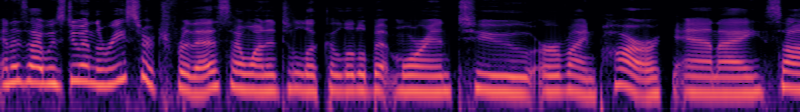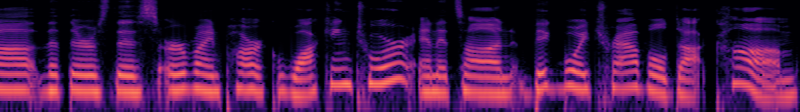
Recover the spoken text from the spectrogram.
And as I was doing the research for this, I wanted to look a little bit more into Irvine Park, and I saw that there's this Irvine Park walking tour, and it's on bigboytravel.com.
